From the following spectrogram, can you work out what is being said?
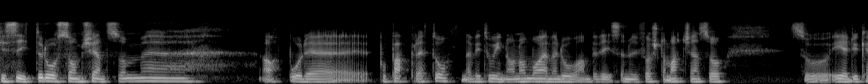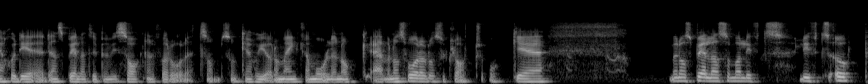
Kisito då som känns som ja, både på pappret då när vi tog in honom och även då han bevisar nu i första matchen så, så är det ju kanske det, den spelartypen vi saknade förra året som, som kanske gör de enkla målen och även de svåra då såklart. Och, eh, men de spelare som har lyfts, lyfts upp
